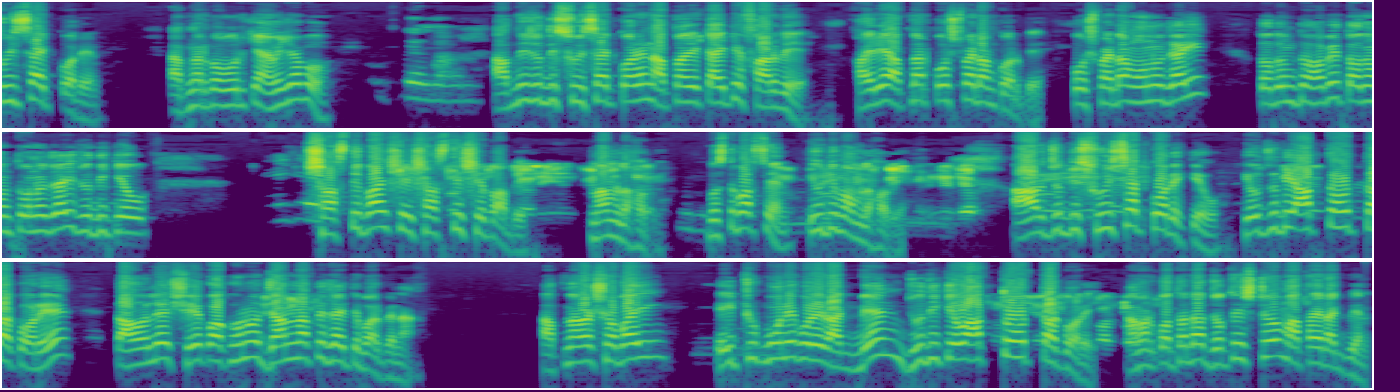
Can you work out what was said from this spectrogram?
সুইসাইড করেন আপনার কবর কি আমি যাব? আপনি যদি সুইসাইড করেন আপনার কাইটে ফারবে ফাইরে আপনার পোস্টম্যাডাম করবে। পোস্টম্যাডাম অনুযায়ী তদন্ত হবে তদন্ত অনুযায়ী যদি কেউ শাস্তি পায় সেই শাস্তি সে পাবে। মামলা হবে। বুঝতে পারছেন? ইউটি মামলা হবে। আর যদি সুইসাইড করে কেউ কেউ যদি আত্মহত্যা করে তাহলে সে কখনো জান্নাতে যাইতে পারবে না। আপনারা সবাই এইটুক মনে করে রাখবেন যদি কেউ আত্মহত্যা করে আমার কথাটা যথেষ্ট মাথায় রাখবেন।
